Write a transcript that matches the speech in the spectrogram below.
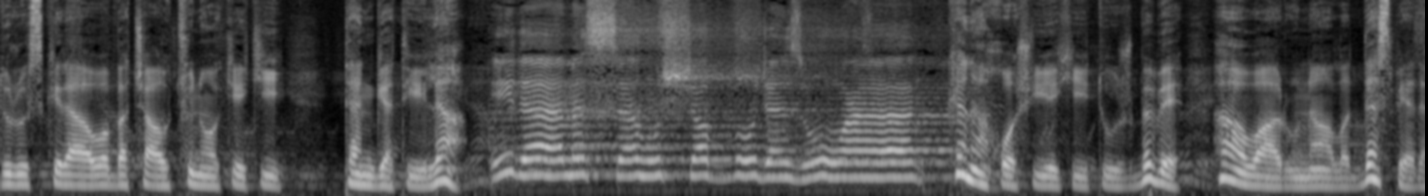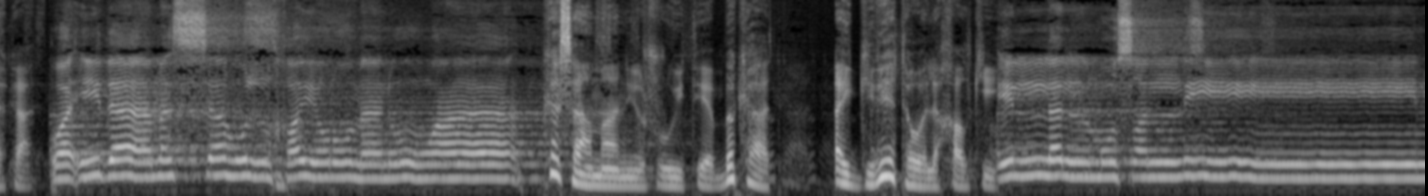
دروستکراوە بە چاوچنۆکێکی تەنگەتی لا ئیدا مەسەه شەب و جەزووە کە ناخۆشیەکی توش ببێ هاوار و ناڵە دەست پێ دەکات و ئیدا مەسەه الخەیر و منووە کە سامانی ڕووی تێ بکات ئەیگرێتەوە لە خەڵکی إلا المصلين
